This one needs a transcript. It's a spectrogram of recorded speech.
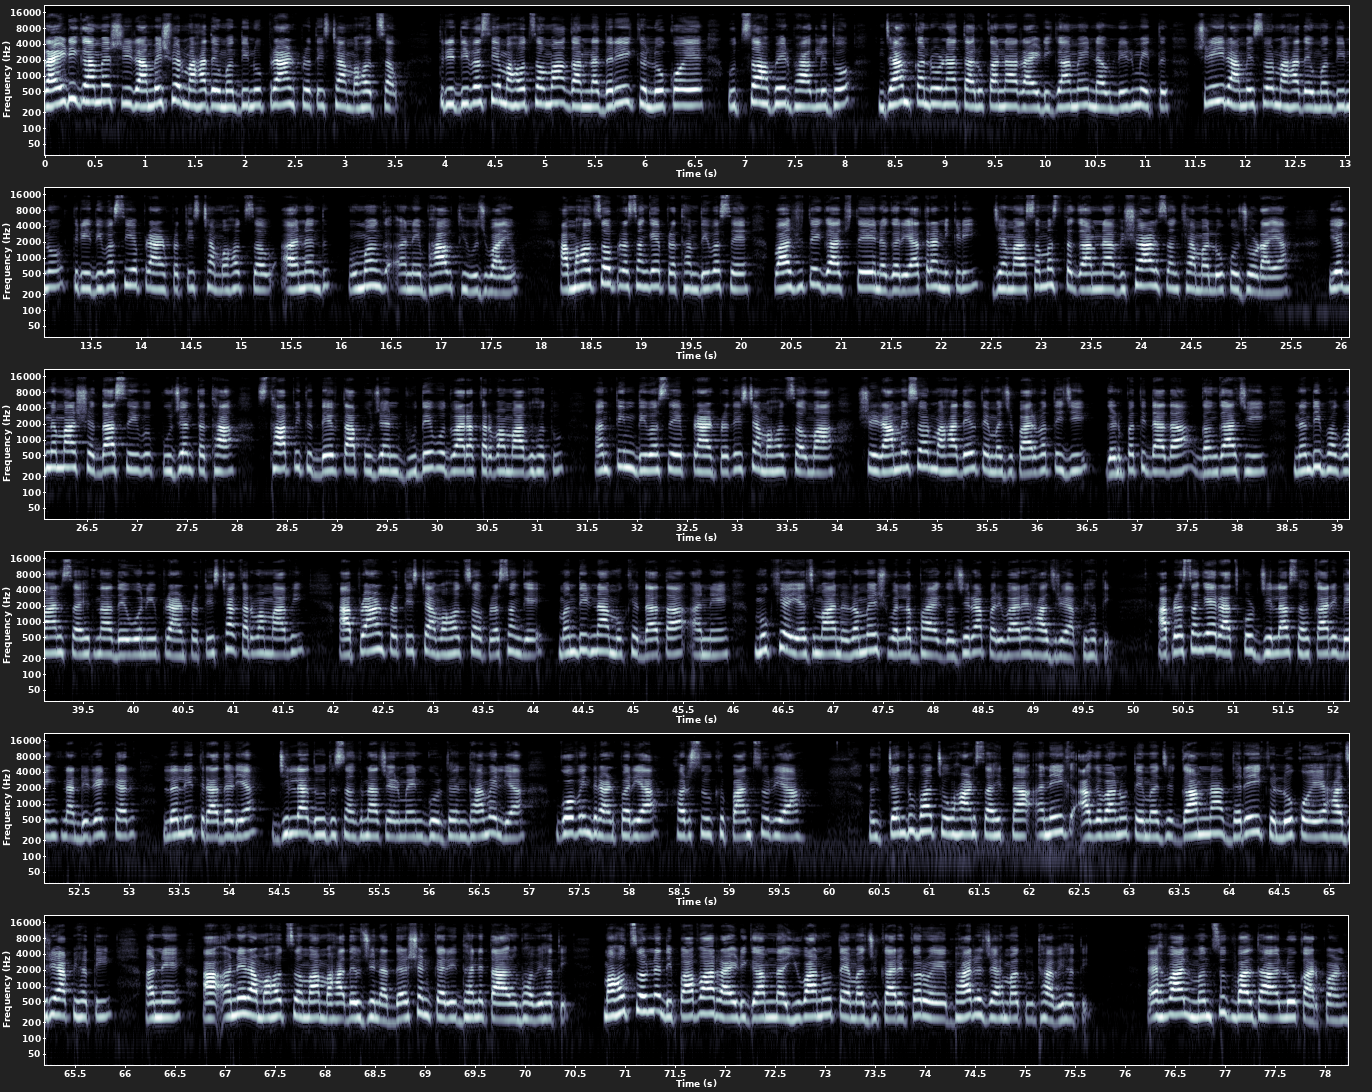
રાયડી ગામે શ્રી રામેશ્વર મહાદેવ મંદિરનું પ્રાણ પ્રતિષ્ઠા મહોત્સવ. ત્રિદિવસીય મહોત્સવમાં ગામના દરેક લોકોએ ઉત્સાહભેર ભાગ લીધો. જામકંડોરણા તાલુકાના રાયડી ગામે નવનિર્મિત શ્રી રામેશ્વર મહાદેવ મંદિરનો ત્રિદિવસીય પ્રાણ પ્રતિષ્ઠા મહોત્સવ આનંદ, ઉમંગ અને ભાવથી ઉજવાયો. આ મહોત્સવ પ્રસંગે પ્રથમ દિવસે વાજતે ગાજતે નગરયાત્રા નીકળી, જેમાં સમસ્ત ગામના વિશાળ સંખ્યામાં લોકો જોડાયા. યજ્ઞમાં સદાશિવ પૂજન તથા સ્થાપિત દેવતા પૂજન ભૂદેવો દ્વારા કરવામાં આવ્યું હતું. અંતિમ દિવસે પ્રાણ પ્રતિષ્ઠા મહોત્સવમાં શ્રી રામેશ્વર મહાદેવ તેમજ પાર્વતીજી, ગણપતિ દાદા, ગંગાજી, નંદી ભગવાન સહિતના દેવોની પ્રાણ પ્રતિષ્ઠા કરવામાં આવી. આ પ્રાણ પ્રતિષ્ઠા મહોત્સવ પ્રસંગે મંદિરના મુખ્ય દાતા અને મુખ્ય યજમાન રમેશ વલ્લભભાઈ ગજેરા પરિવારે હાજરી આપી હતી. આ પ્રસંગે રાજકોટ જિલ્લા સહકારી બેંકના ડિરેક્ટર લલિત રાદડિયા, જિલ્લા દૂધ સંઘના ચેરમેન ગુરધન ધામેલિયા, ગોવિંદ રાણપરિયા, હરસુખ પાનસુરિયા, ચંદુભા ચૌહાણ સહિતના અનેક આગેવાનો તેમજ ગામના દરેક લોકોએ હાજરી આપી હતી અને આ અનેરા મહોત્સવમાં મહાદેવજીના દર્શન કરી ધન્યતા અનુભવી હતી. મહોત્સવને દીપાવવા રાયડી ગામના યુવાનો તેમજ કાર્યકરોએ ભારે જહેમત ઉઠાવી હતી. અહેવાલ મનસુખ બાલધા લોકાર્પણ.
